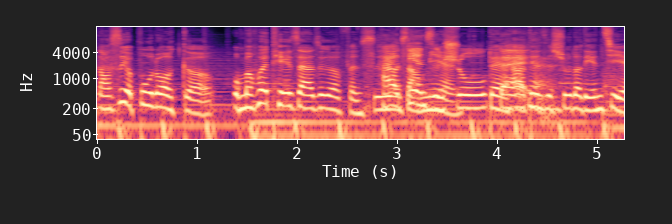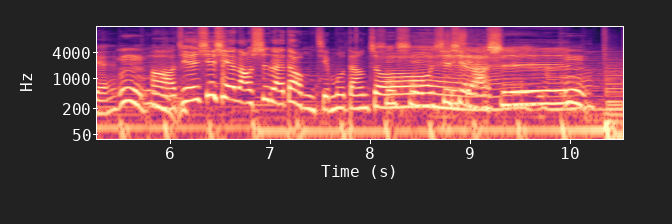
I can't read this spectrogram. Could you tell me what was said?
老师有部落格，我们会贴在这个粉丝页上面，电子书，对，还有电子书的连接，嗯，好，今天谢谢老师来到我们节目当中，谢谢，谢谢老师，嗯。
